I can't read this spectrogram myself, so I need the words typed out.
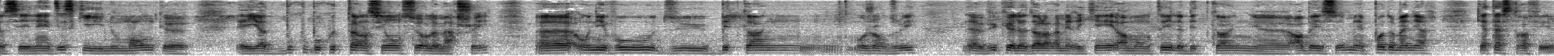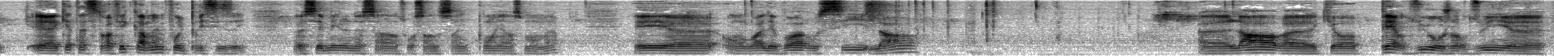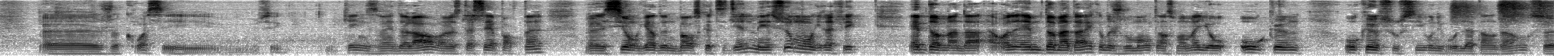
C'est l'indice qui nous montre qu'il y a beaucoup, beaucoup de tension sur le marché. au niveau du Bitcoin aujourd'hui, vu que le dollar américain a monté, le Bitcoin a baissé, mais pas de manière catastrophique. catastrophique quand même, il faut le préciser. Euh, c'est 1965 points en ce moment. Et euh, on va aller voir aussi l'or. Euh, l'or qui a perdu aujourd'hui, je crois c'est 15-20 dollars. c'est assez important si on regarde une base quotidienne. Mais sur mon graphique hebdomadaire, comme je vous montre en ce moment, il n'y a aucune, aucun souci au niveau de la tendance.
